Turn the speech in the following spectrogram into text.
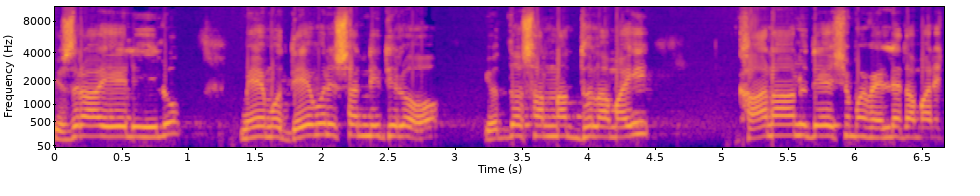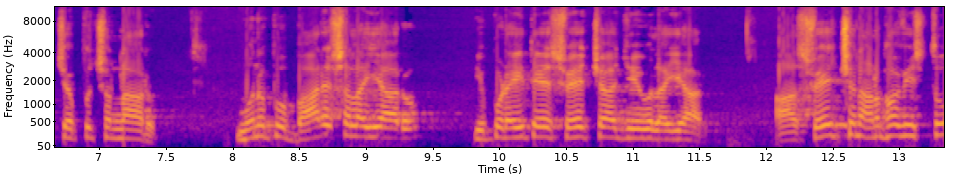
ఇజ్రాయేలీలు మేము దేవుని సన్నిధిలో యుద్ధ సన్నద్ధులమై కానాను దేశము వెళ్ళదమని చెప్పుచున్నారు. మునుపు బానిసలయ్యారు ఇప్పుడైతే స్వేచ్ఛాజీవులయ్యారు. ఆ స్వేచ్ఛను అనుభవిస్తూ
